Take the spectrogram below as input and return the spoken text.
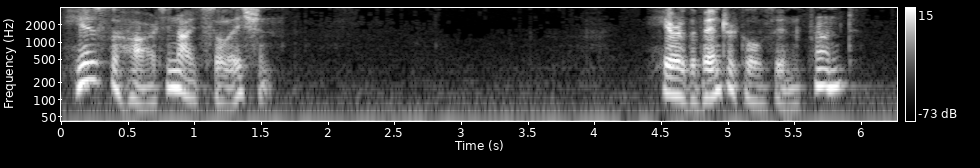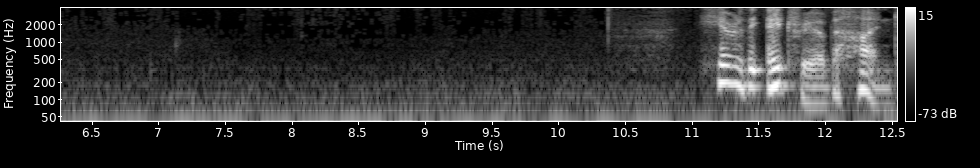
Here's the heart in isolation. Here are the ventricles in front, Here are the atria behind.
